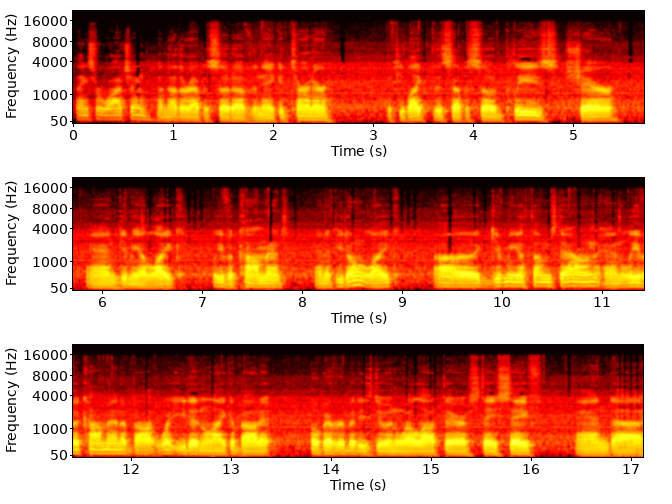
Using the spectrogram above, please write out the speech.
Thanks for watching another episode of The Naked Turner. If you liked this episode, please share and give me a like, leave a comment, and if you don't like, uh, give me a thumbs down and leave a comment about what you didn't like about it. Hope everybody's doing well out there. Stay safe and uh,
